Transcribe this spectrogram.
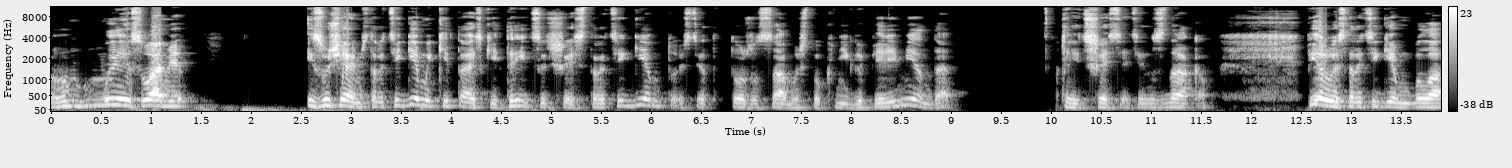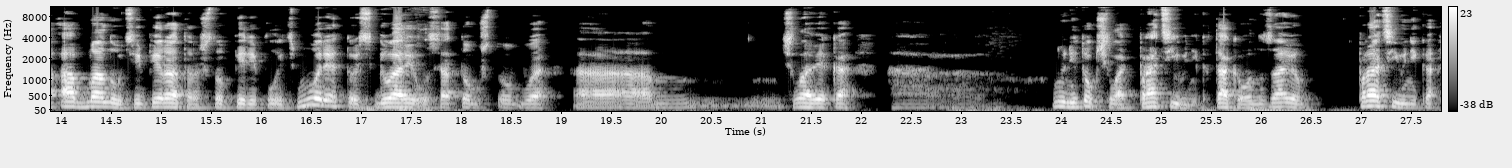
мы с вами изучаем стратегемы китайские, 36 стратегем, то есть это то же самое, что книга перемен, да, 36 этих знаков. Первая стратегема была обмануть императора, чтобы переплыть море, то есть говорилось о том, чтобы э, человека, э, ну не только человек, противника, так его назовем, противника,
